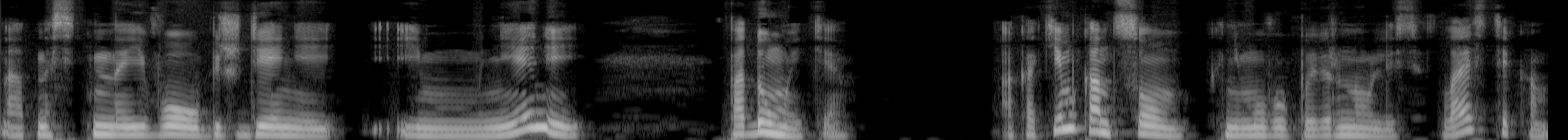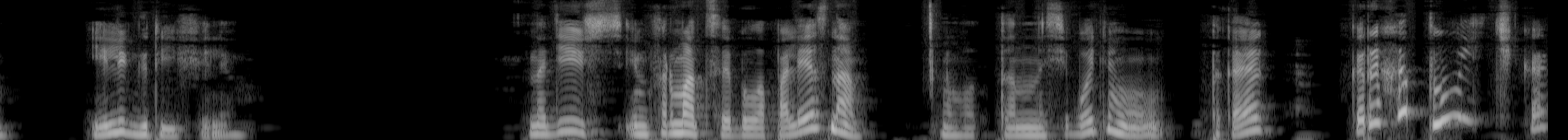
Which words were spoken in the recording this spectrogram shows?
относительно его убеждений и мнений, подумайте, а каким концом к нему вы повернулись? Ластиком или грифелем? Надеюсь, информация была полезна. Вот на сегодня такая крохотулечка.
